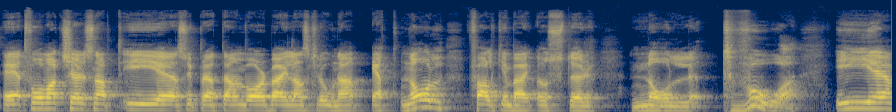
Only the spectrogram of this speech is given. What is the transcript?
Eh, två matcher snabbt i eh, Superettan. Varberg-Landskrona 1-0. Falkenberg-Öster 02. I eh,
